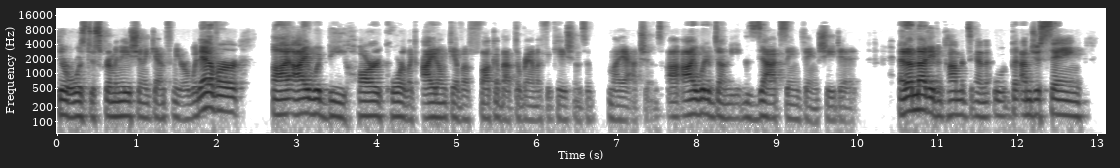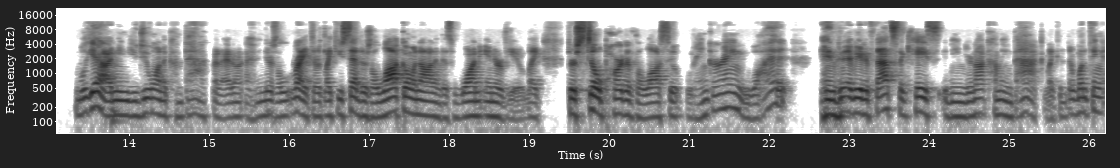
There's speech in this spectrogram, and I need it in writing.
there was discrimination against me or whatever, I, I would be hardcore. Like, I don't give a fuck about the ramifications of my actions. I, I would have done the exact same thing she did. And I'm not even commenting on it, but I'm just saying, well, yeah, I mean, you do want to come back, but I don't, I mean, there's a, right, there's, like you said, there's a lot going on in this one interview. Like, there's still part of the lawsuit lingering. What? And I mean, if that's the case, I mean, you're not coming back. Like the one thing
